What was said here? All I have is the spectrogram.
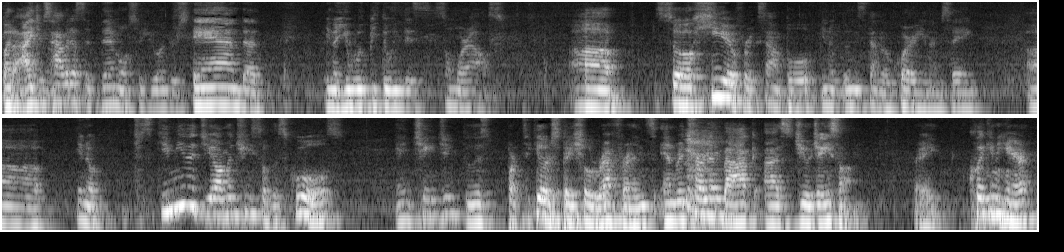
But I just have it as a demo so you understand that you know you would be doing this somewhere else. Uh, so here, for example, you know, doing standard query, and I'm saying, uh, you know, just give me the geometries of the schools and change it to this particular spatial reference and return them back as GeoJSON, right? Click in here.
